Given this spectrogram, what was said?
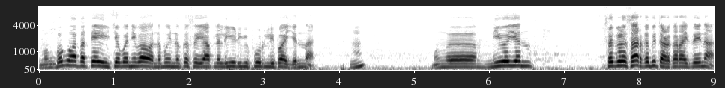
मग बघू आता त्या हिशोबाने भावानं बहिणं कसं आहे आपल्याला ईड बी पुरली पाहिजे ना. मग नियोजन सगळं सारखं बिताड करायचं आहे ना.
